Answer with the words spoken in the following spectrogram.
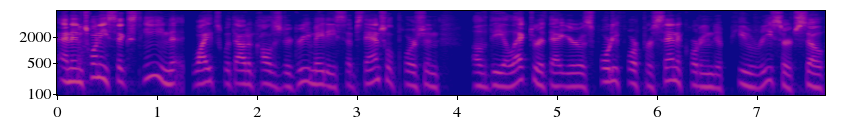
And in 2016, whites without a college degree made a substantial portion of the electorate that year. It was 44%, according to Pew Research. So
